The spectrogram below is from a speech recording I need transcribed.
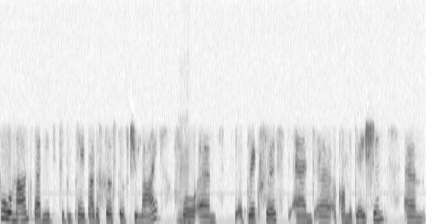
full amount that needs to be paid by the first of July for mm-hmm. um, breakfast and uh, accommodation, um,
